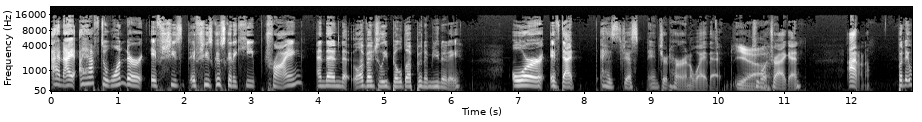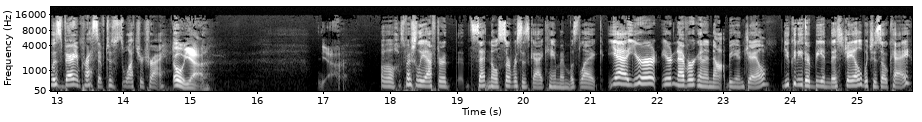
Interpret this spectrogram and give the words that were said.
and I, I have to wonder if she's if she's just going to keep trying and then eventually build up an immunity, or if that has just injured her in a way that yeah. she won't try again. I don't know, but it was very impressive to watch her try. Oh yeah. Yeah. Ugh, especially after Sentinel Services guy came and was like, "Yeah, you're you're never gonna not be in jail. You can either be in this jail, which is okay,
